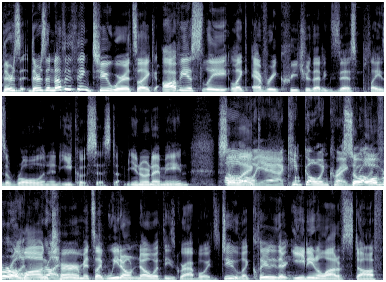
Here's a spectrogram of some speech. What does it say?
There's there's another thing too where it's like obviously like every creature that exists plays a role in an ecosystem. You know what I mean? So oh like yeah, keep going, Craig. so Run, over a long run. term, it's like we don't know what these graboids do. Like clearly they're eating a lot of stuff.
